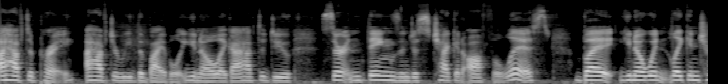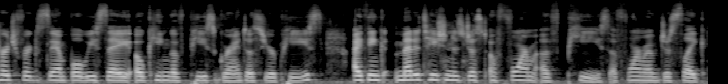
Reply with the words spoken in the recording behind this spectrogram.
i have to pray. I have to read the bible you know like i have to do certain things and just check it off the list. But you know when like in church for example we say o king of peace grant us your peace. I think meditation is just a form of peace a form of just like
